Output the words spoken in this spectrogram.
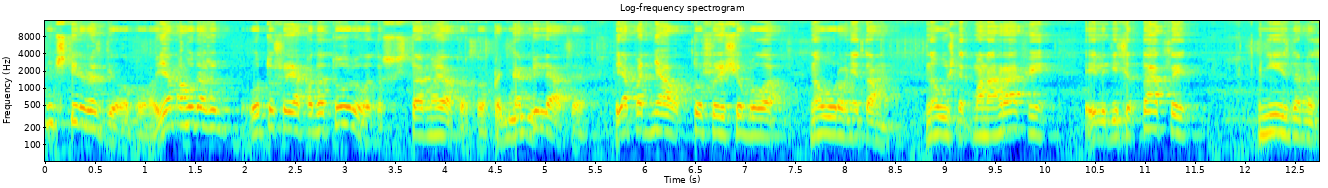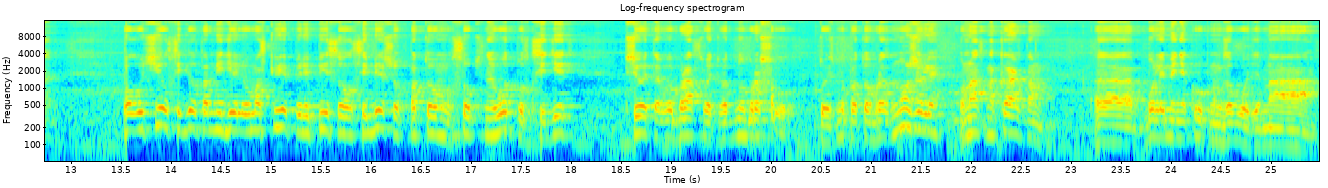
ну, четыре раздела было. Я могу даже, вот то, что я подготовил, это ж, считай мое авторство, компиляция. Я поднял то, что еще было на уровне там научных монографий или диссертаций неизданных, получил, сидел там неделю в Москве, переписывал себе, чтобы потом в собственный отпуск сидеть, все это выбрасывать в одну брошюру. То есть мы потом размножили. У нас на каждом э, более-менее крупном заводе на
